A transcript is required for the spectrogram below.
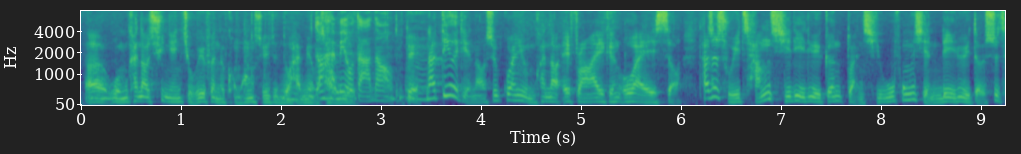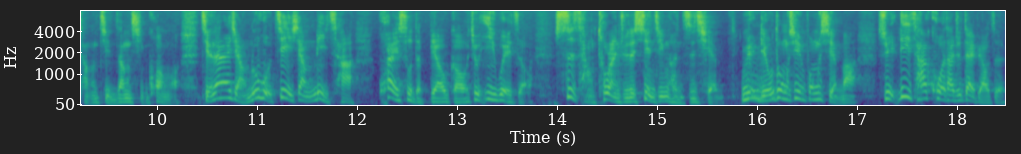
呃我们看到去年九月份的恐慌水准都还没有，都还没有达到。对，那第二点呢是关于我们看到 FRI 跟 OIS 哦，它是属于长期利率跟短期无风险利率的市场紧张情况哦。简单来讲，如果这项利差快速的飙高，就意味着市场突然觉得现金很值钱，因为流动性风险嘛，所以利差扩大就代表着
